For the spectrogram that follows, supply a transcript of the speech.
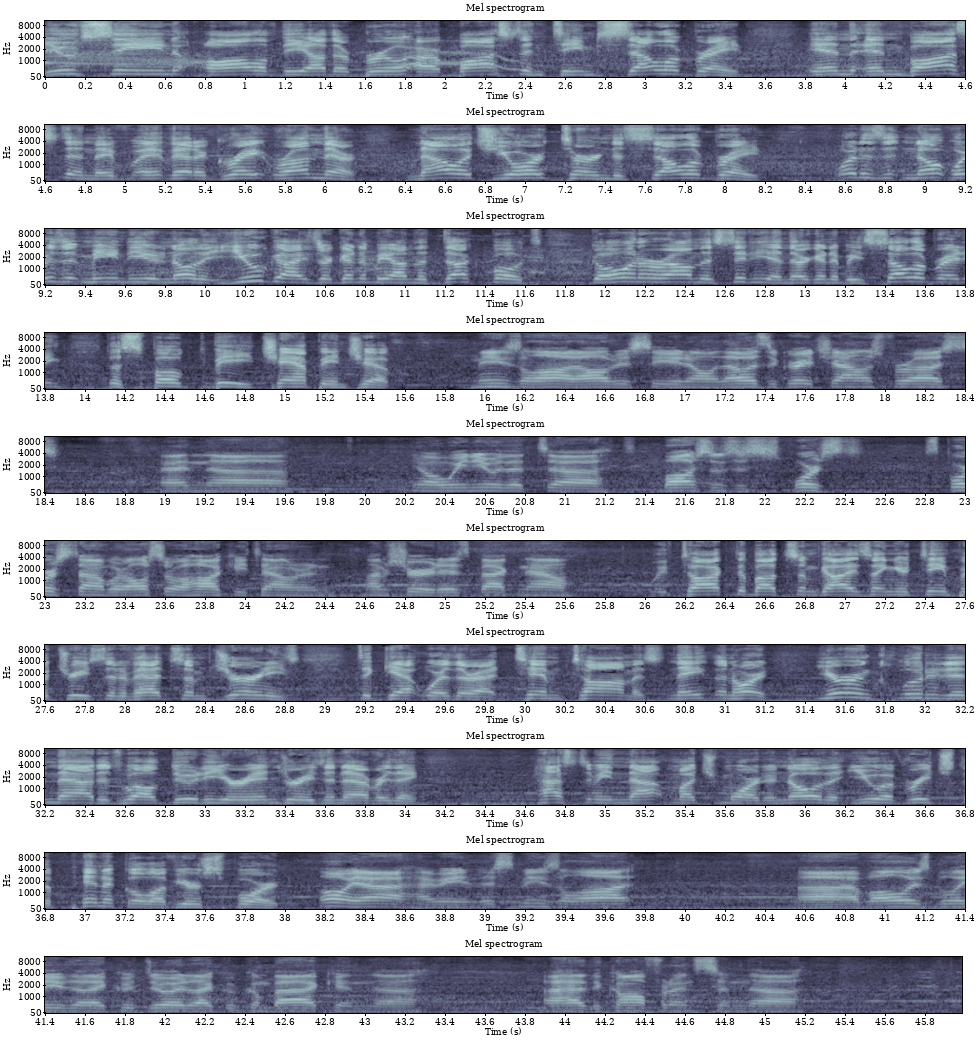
You've seen all of the other Brew- or Boston teams celebrate in in Boston. They've, they've had a great run there. Now it's your turn to celebrate. What does it know? What does it mean to you to know that you guys are going to be on the duck boats going around the city and they're going to be celebrating the Spoked B Championship? Means a lot. Obviously, you know that was a great challenge for us, and uh, you know we knew that uh, Boston's a sports sports town, but also a hockey town, and I'm sure it is back now. We've talked about some guys on your team, Patrice, that have had some journeys to get where they're at. Tim Thomas, Nathan Hort, you're included in that as well due to your injuries and everything. Has to mean that much more to know that you have reached the pinnacle of your sport. Oh yeah, I mean this means a lot. Uh, I've always believed that I could do it, I could come back, and uh, I had the confidence. And uh,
